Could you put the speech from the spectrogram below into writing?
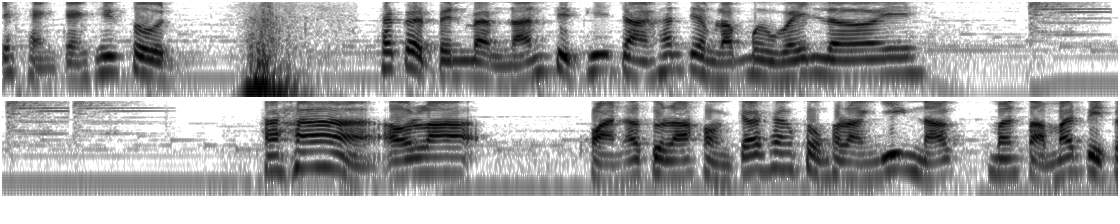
จะแข็งแกร่งที่สุด ถ้าเกิดเป็นแบบนั้นสิทธิ์พี่จางท่านเตรียมรับมือไว้เลยฮ่าฮ่าเอาละ ขวานอสุราของเจ้าช่างทรงพลังยิ่งนัก มันสามารถปิดผ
